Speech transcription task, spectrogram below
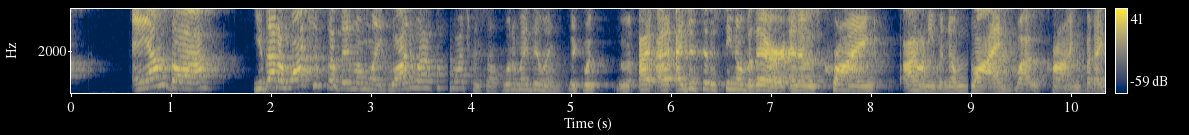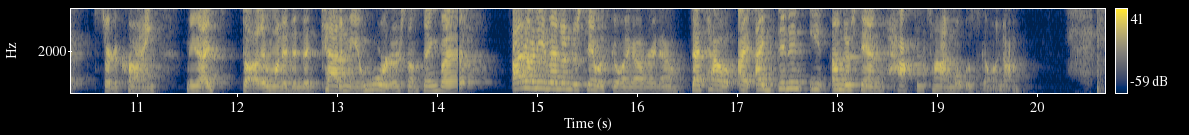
Amber, you better watch yourself. And I'm like, why do I have to watch myself? What am I doing? Like, what? I, I, I just did a scene over there and I was crying. I don't even know why, why I was crying, but I started crying. Maybe I thought I wanted an Academy Award or something, but I don't even understand what's going on right now. That's how I, I didn't e- understand half the time what was going on.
